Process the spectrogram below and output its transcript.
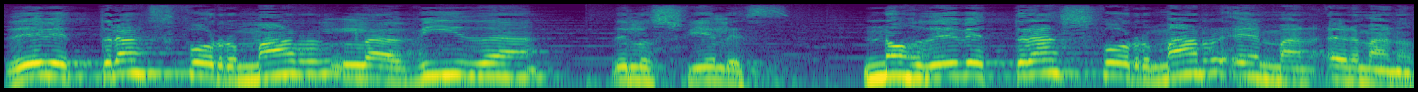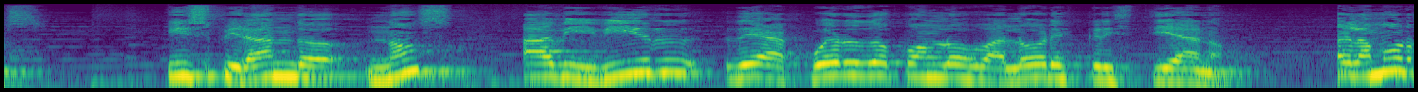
debe transformar la vida de los fieles. Nos debe transformar, hermanos, inspirándonos a vivir de acuerdo con los valores cristianos. El amor,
